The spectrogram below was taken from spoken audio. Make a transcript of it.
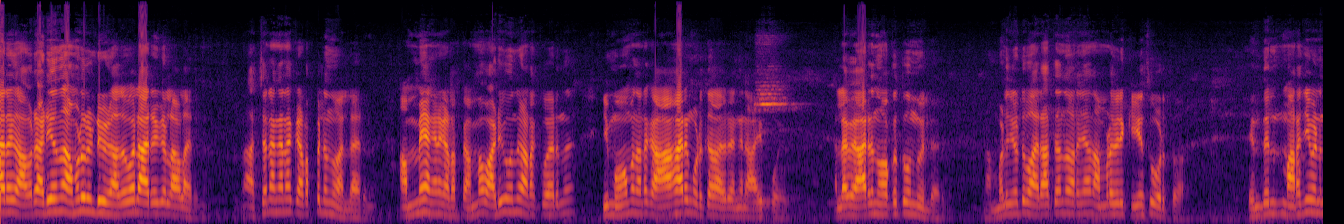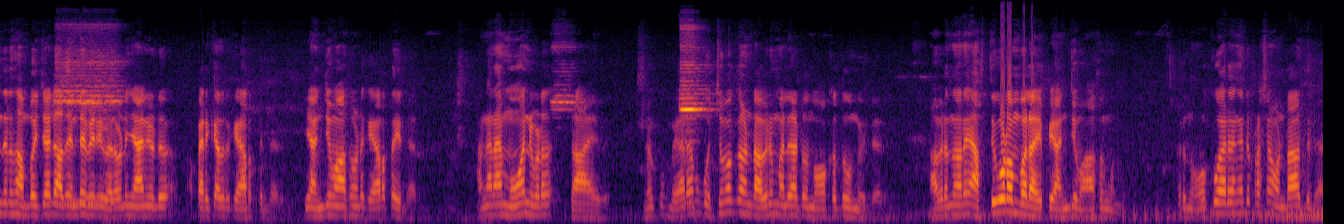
ആരോഗ്യം. അവരുടെ അടി അടിയൊന്നും നമ്മൾ രണ്ട് വീണു അതുപോലെ ആരോഗ്യമുള്ള ആളായിരുന്നു. അച്ഛൻ അങ്ങനെ കിടപ്പിലൊന്നും അല്ലായിരുന്നു. അമ്മ അങ്ങനെ കിടപ്പ്. അമ്മ വടി വന്ന് കിടക്കുമായിരുന്നു. ഈ മോമ നടക്ക് ആഹാരം കൊടുക്കാതെ അവരങ്ങനെ ആയിപ്പോയത്. അല്ല വേറെ നോക്കത്തൊന്നുമില്ലായിരുന്നു. നമ്മൾ ഇങ്ങോട്ട് വരാത്തതെന്ന് പറഞ്ഞാൽ നമ്മുടെ ഒരു കേസ് കൊടുത്തതാണ് എന്തെങ്കിലും മറിഞ്ഞു വീണ് എന്തെങ്കിലും സംഭവിച്ചാലും അതെന്റെ പേര് വരും. അതുകൊണ്ട് ഞാനിവിടെ പെരക്കകത്ത് കയറത്തില്ലായിരുന്നു. ഈ അഞ്ച് മാസം കൊണ്ട് കയറത്തില്ലായിരുന്നു അങ്ങനെ ആ മോൻ ഇവിടെ ഇതായത്. പിന്നെ കു- വേറെ കൊച്ചുമൊക്കെ ഉണ്ട്. അവരും വലുതായിട്ട് നോക്കത്തൊന്നുമില്ലായിരുന്നു അവരെന്ന് പറഞ്ഞാൽ അസ്ഥികൂടം പോലെ ഇപ്പോൾ അഞ്ച് മാസം കൊണ്ട്. അവർ അങ്ങനെ പ്രശ്നം ഉണ്ടാകത്തില്ല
